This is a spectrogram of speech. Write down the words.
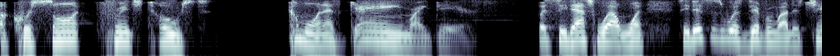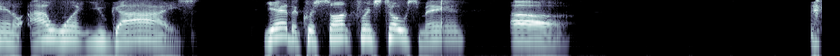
A croissant French toast. Come on, that's game right there. But see, that's what I want. See, this is what's different about this channel. I want you guys. Yeah, the croissant French toast, man. Uh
